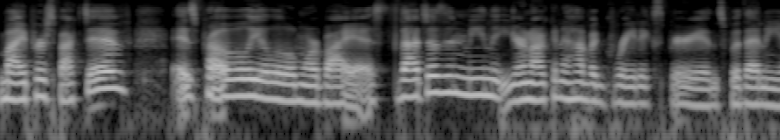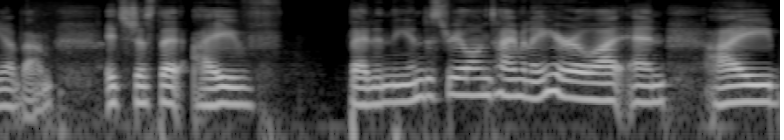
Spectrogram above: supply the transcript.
my perspective is probably a little more biased. That doesn't mean that you're not going to have a great experience with any of them. It's just that I've been in the industry a long time and I hear a lot. And I,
